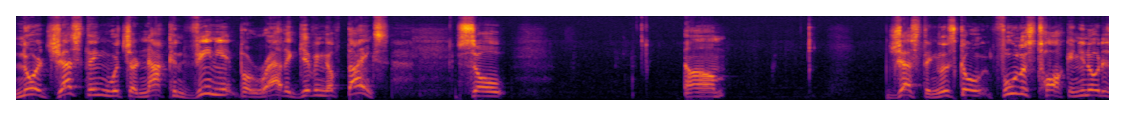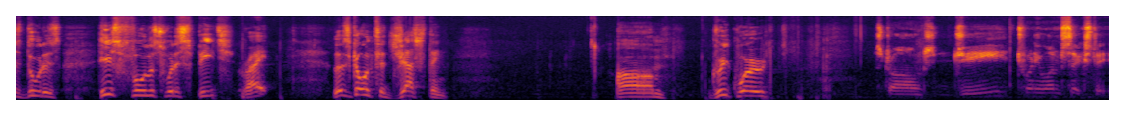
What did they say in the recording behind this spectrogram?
Nor jesting, which are not convenient, but rather giving of thanks. So, um, jesting. Let's go foolish talking. You know this dude is he's foolish with his speech, right? Let's go into jesting. Um, Greek word. Strong's G twenty one sixty.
